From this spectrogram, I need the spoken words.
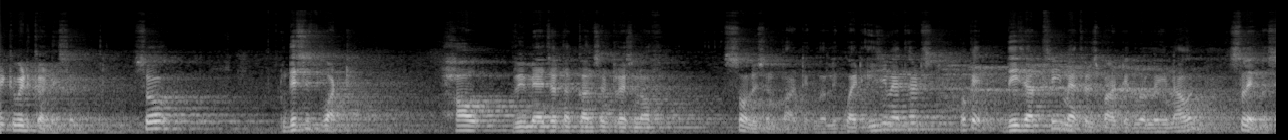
liquid condition. So this is what how we measure the concentration of solution particularly quite easy methods okay these are three methods particularly in our syllabus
